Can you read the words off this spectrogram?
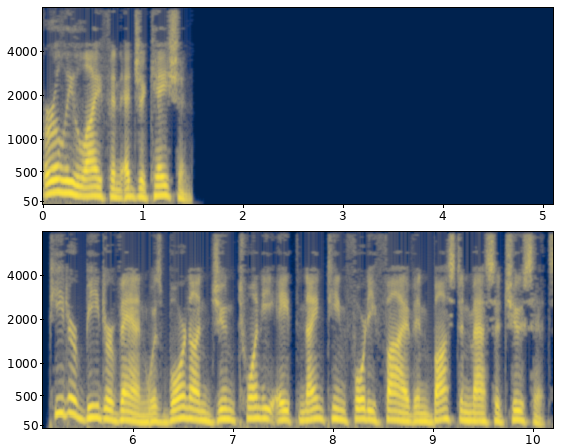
Early life and education Peter B. Dervan was born on June 28, 1945 in Boston, Massachusetts.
